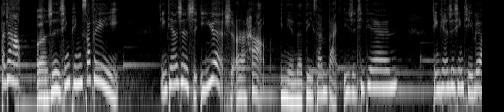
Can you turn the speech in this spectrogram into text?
大家好，我是新平 Sophie。今天是十一月十二号，一年的第三百一十七天。今天是星期六，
